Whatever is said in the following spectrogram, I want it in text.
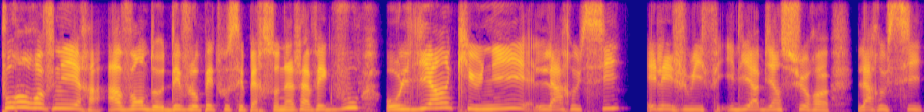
Pour en revenir, avant de développer tous ces personnages avec vous, au lien qui unit la Russie et les Juifs. Il y a bien sûr euh, la Russie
